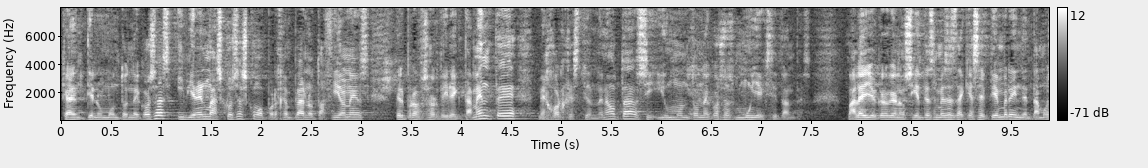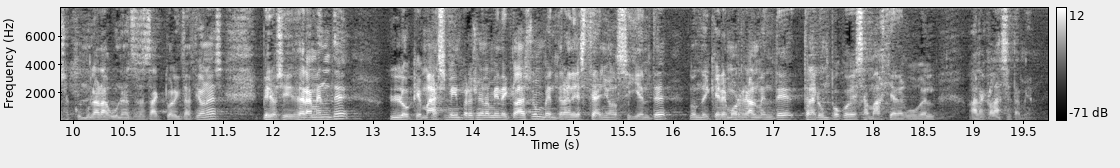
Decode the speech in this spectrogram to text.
que tienen un montón de cosas. Y vienen más cosas como, por ejemplo, anotaciones del profesor directamente, mejor gestión de notas y, y, un montón de cosas muy excitantes. ¿vale? Yo creo que en los siguientes meses, de aquí a septiembre, intentamos acumular algunas de esas actualizaciones. Pero, sinceramente, lo que más me impresiona a mí de Classroom vendrá de este año al siguiente, donde queremos realmente traer un poco de esa magia de Google a la clase también.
